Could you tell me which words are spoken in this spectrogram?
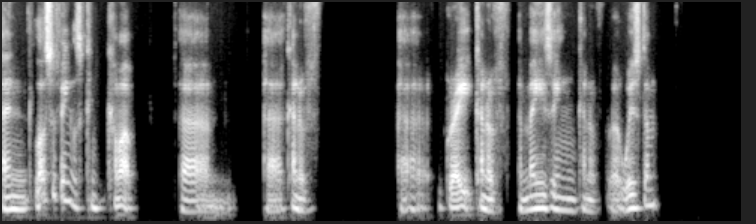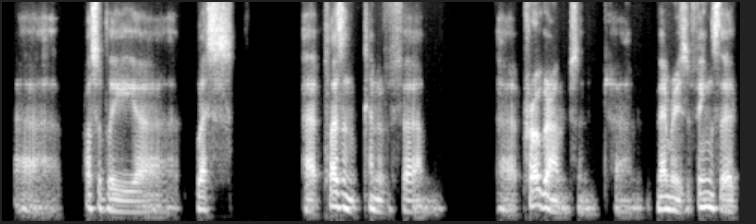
and lots of things can come up, um, uh, kind of uh, great, kind of amazing, kind of uh, wisdom, uh, possibly less pleasant kind of um, programs and um, memories of things that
